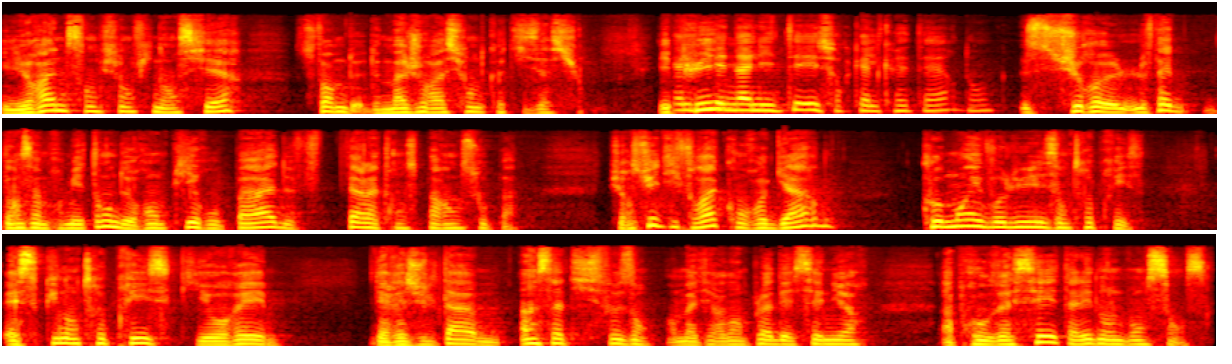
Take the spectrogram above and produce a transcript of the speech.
il y aura une sanction financière sous forme de, majoration de cotisation. Et quelle pénalité et sur quels critères donc? Sur euh, le fait, dans un premier temps, de remplir ou pas, de faire la transparence ou pas. Puis ensuite, il faudra qu'on regarde comment évoluent les entreprises. Est-ce qu'une entreprise qui aurait des résultats insatisfaisants en matière d'emploi des seniors a progressé est allée dans le bon sens?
